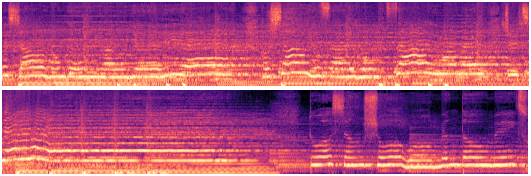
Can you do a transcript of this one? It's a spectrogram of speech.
的笑容更耀眼，好像有彩虹在我们之间。多想说我们都没错，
